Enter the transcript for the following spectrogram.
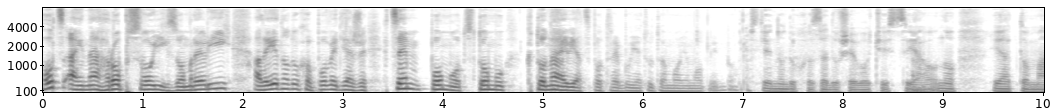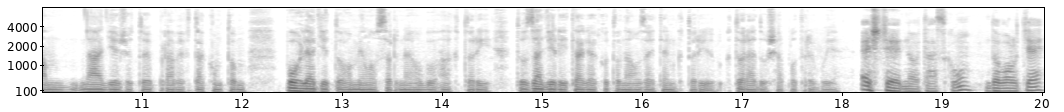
hoc aj na hrob svojich zomrelých, ale jednoducho povedia, že chcem pomôcť tomu, kto najviac potrebuje túto moju modlitbu. Proste jednoducho za duše v očistci. A ono, ja to mám nádej, že to je práve v takom tom pohľade toho milosrdného Boha, ktorý to zadeli tak, ako to naozaj ten, ktorý, ktorá duša potrebuje. Ešte jednu otázku, dovolte.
